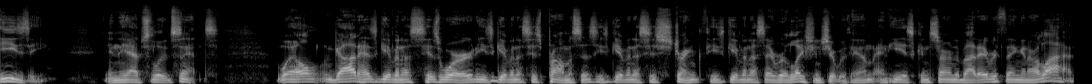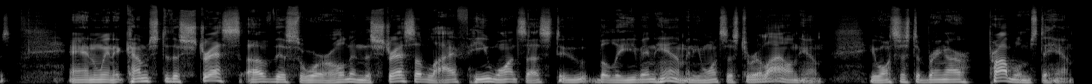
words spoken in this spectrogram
easy in the absolute sense. Well, God has given us His word. He's given us His promises. He's given us His strength. He's given us a relationship with Him, and He is concerned about everything in our lives. And when it comes to the stress of this world and the stress of life, He wants us to believe in Him and He wants us to rely on Him. He wants us to bring our problems to Him.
